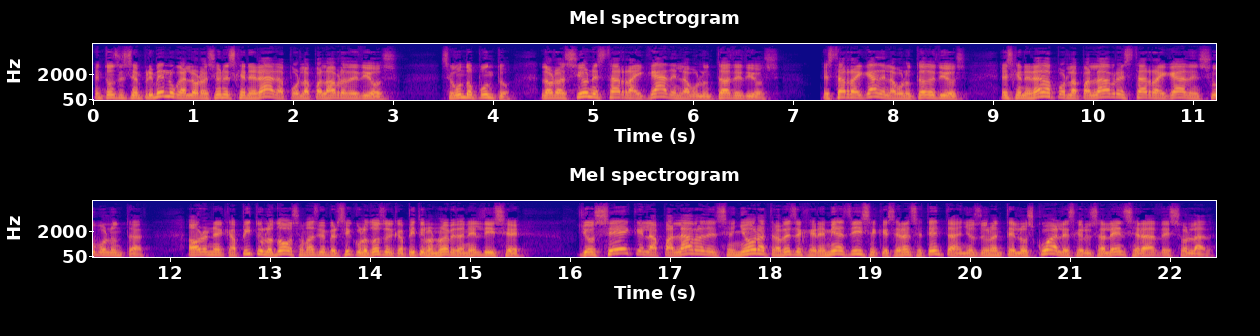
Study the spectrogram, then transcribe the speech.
Entonces, en primer lugar, la oración es generada por la palabra de Dios. Segundo punto, la oración está arraigada en la voluntad de Dios. Está arraigada en la voluntad de Dios. Es generada por la palabra, está arraigada en su voluntad. Ahora, en el capítulo 2, o más bien versículo 2 del capítulo 9, Daniel dice, yo sé que la palabra del Señor a través de Jeremías dice que serán setenta años durante los cuales Jerusalén será desolada,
